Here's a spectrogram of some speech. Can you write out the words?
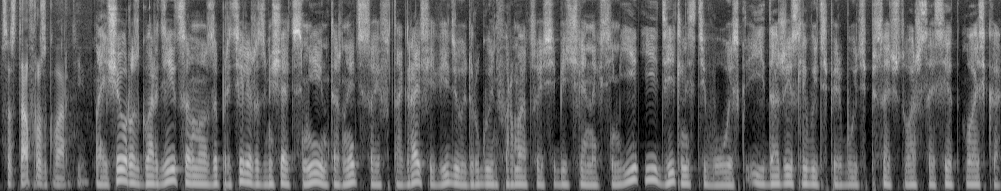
в состав Росгвардии. Росгвардии. А еще росгвардейцам запретили размещать в СМИ, интернете свои фотографии, видео и другую информацию о себе, членах семьи и деятельности войск. И даже если вы теперь будете писать, что ваш сосед Васька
